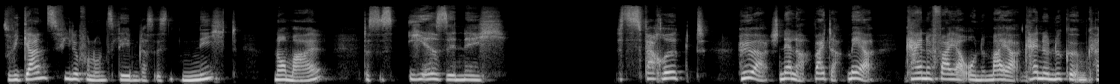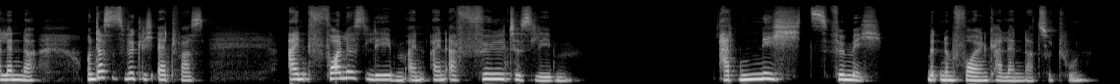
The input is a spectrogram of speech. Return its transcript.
So wie ganz viele von uns leben, das ist nicht normal. Das ist irrsinnig. Das ist verrückt. Höher, schneller, weiter, mehr. Keine Feier ohne Meier, keine Lücke im Kalender. Und das ist wirklich etwas. Ein volles Leben, ein, ein erfülltes Leben hat nichts für mich mit einem vollen Kalender zu tun.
